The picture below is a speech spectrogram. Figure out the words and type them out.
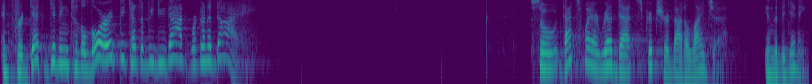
And forget giving to the Lord because if we do that, we're going to die. So that's why I read that scripture about Elijah in the beginning.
